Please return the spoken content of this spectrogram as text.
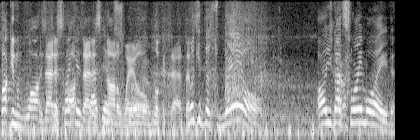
Fucking wa- It's that is just like au- his that is not a whale. scrotum. Look at that. That Look is- at this whale! Oh, you got slime boyd.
